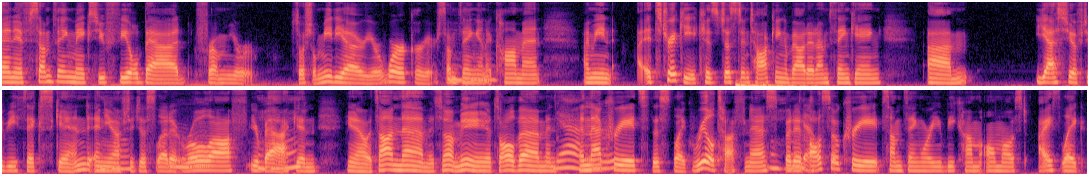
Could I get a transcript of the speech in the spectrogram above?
and if something makes you feel bad from your social media or your work or something in a mm-hmm. comment, I mean, it's tricky because just in talking about it, I'm thinking, um, yes, you have to be thick skinned and you have mm-hmm. to just let it mm-hmm. roll off your back and you know it's on them it's not me it's all them. And Yeah. and that creates this like real toughness but it Yeah. also creates something where you become almost ice like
